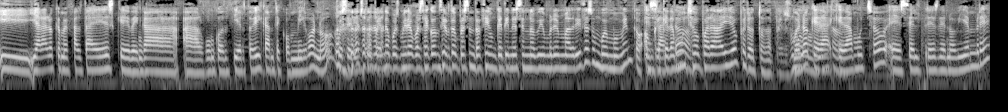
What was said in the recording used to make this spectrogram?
Y, y ahora lo que me falta es que venga a algún concierto y cante conmigo, ¿no? Pues sería estupendo. Pues mira, pues ese concierto de presentación que tienes en noviembre en Madrid es un buen momento. Aunque Exacto. queda mucho para ello, pero todo. Pero es un Bueno, buen queda, momento. queda mucho. Es el 3 de noviembre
